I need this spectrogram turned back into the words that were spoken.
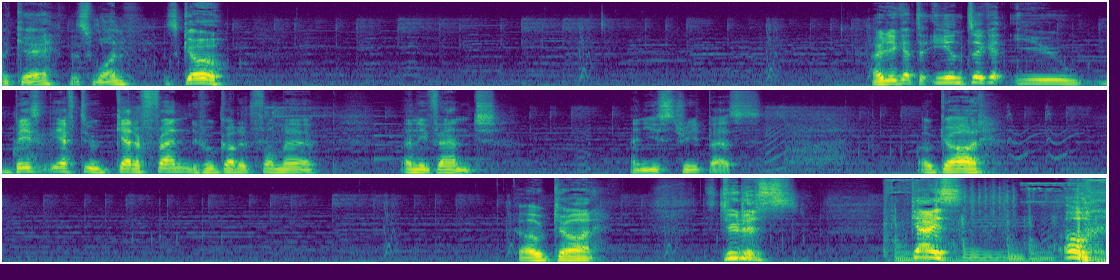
Okay, this one. Let's go. How do you get the Eon ticket? You basically have to get a friend who got it from a an event and use Street Pass. Oh god. Oh god. Let's do this! Guys! Oh,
